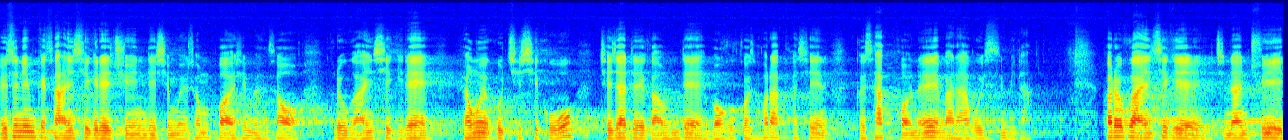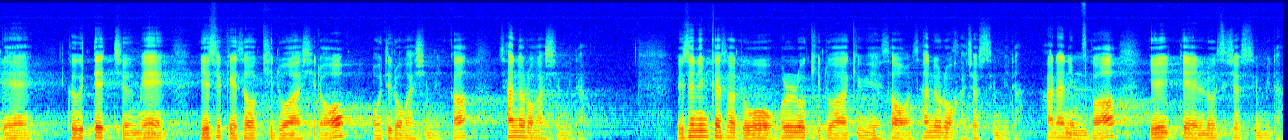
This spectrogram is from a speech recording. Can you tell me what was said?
예수님께서 안식일의 주인 되심을 선포하시면서 그리고 안식일에 병을 고치시고 제자들 가운데 먹을 것을 허락하신 그 사건을 말하고 있습니다. 바로 그 안식일 지난 주일에 그때쯤에 예수께서 기도하시러 어디로 가십니까? 산으로 가십니다. 예수님께서도 홀로 기도하기 위해서 산으로 가셨습니다. 하나님과 일대일로 쓰셨습니다.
